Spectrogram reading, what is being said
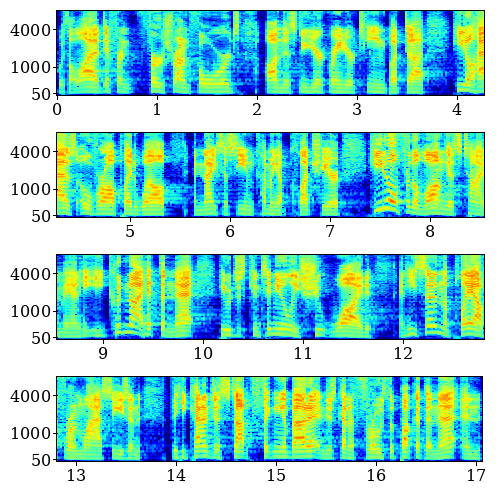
with a lot of different first round forwards on this New York Ranger team, but uh, has overall played well and nice to see him coming up clutch here. Chytil for the longest time, man, he, he could not hit the net. He would just continually shoot wide. And he said in the playoff run last season that he kind of just stopped thinking about it and just kind of throws the puck at the net. And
